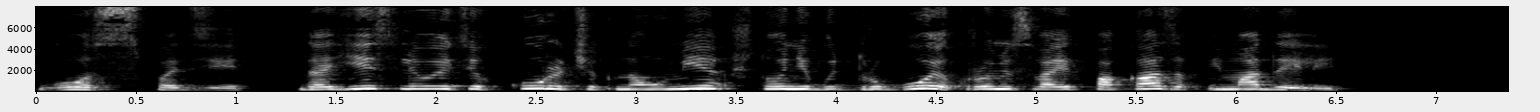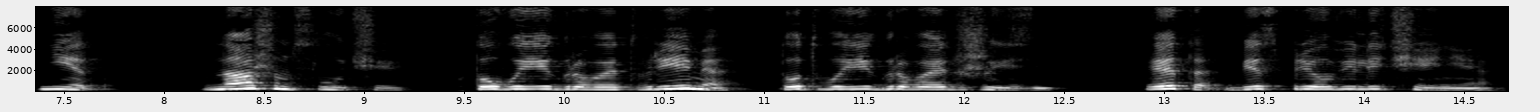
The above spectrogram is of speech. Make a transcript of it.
Господи, да есть ли у этих курочек на уме что-нибудь другое, кроме своих показов и моделей? Нет, в нашем случае, кто выигрывает время, тот выигрывает жизнь. Это без преувеличения.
